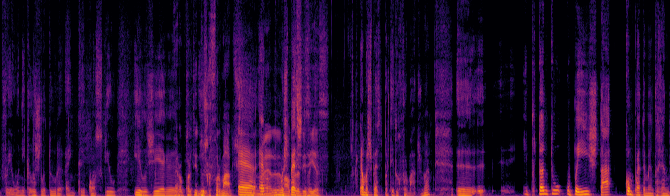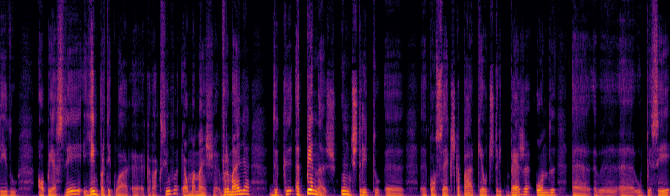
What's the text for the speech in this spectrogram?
foi a única legislatura em que conseguiu eleger. Eh, era o Partido dos Reformados. É, era, uma espécie de, É uma espécie de Partido Reformados, não é? Eh, e, portanto, o país está completamente rendido ao PSD e, em particular, a Cavaco Silva. É uma mancha vermelha de que apenas um distrito uh, uh, consegue escapar, que é o distrito de Beja, onde uh, o PC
